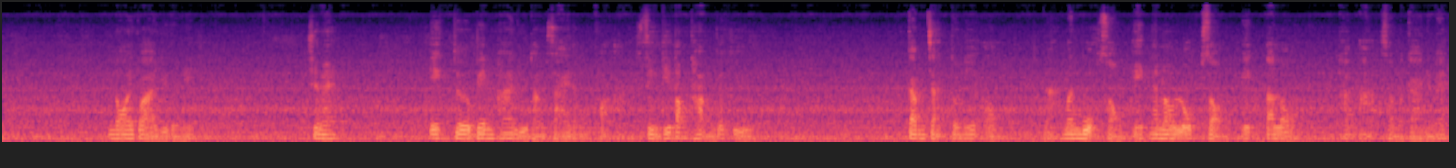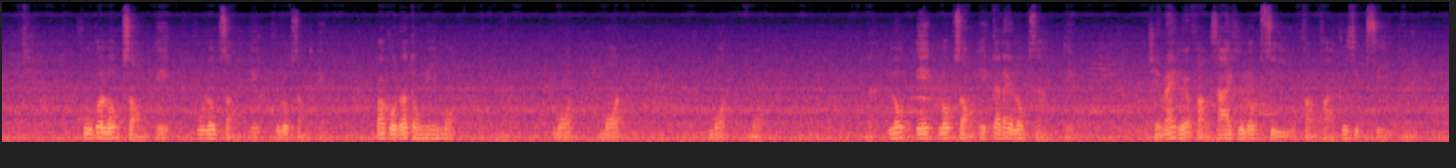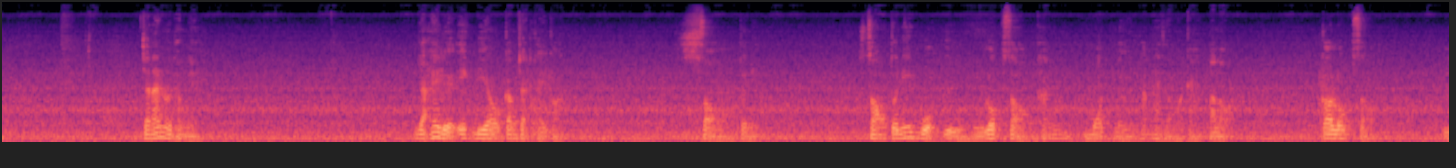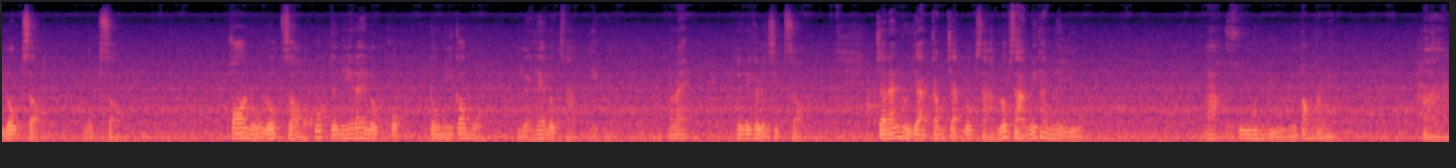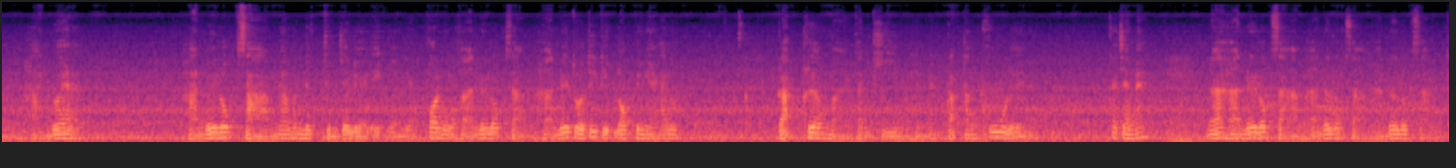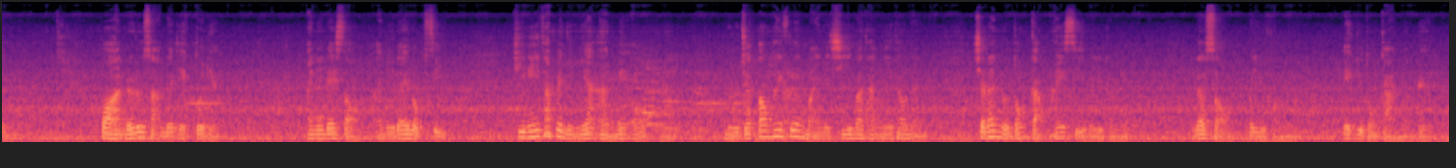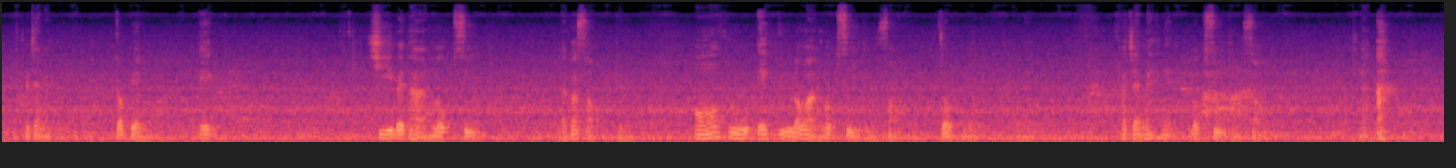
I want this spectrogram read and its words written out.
น้อยกว่าอยู่ตรงนี้ ใช่ไหม x เธอเพ่นพ่านอยู่ทางซ้ายทางขวา สิ่งที่ต้องทำก็คือกำจัดตัวนี้ออกนะมันบวก 2x งั้นเราลบ 2x ตลอด ทั้งอะสมการเห็นไหมครูก็ลบ 2x ครูลบ 2x ครูลบ 2x ปรากฏว่าตรงนี้หมด หมด หมด หมด หมดนะลบ x ลบ 2x ก็ได้ลบ 3x เห็นไหมเหลือฝั่งซ้ายคือลบ 4 ฝั่งขวาคือ 14นะจากนั้นหนูทำไง อยากให้เหลือ x เดียวกำจัดใครก่อน 2 ตัวนี้ 2 ตัวนี้บวกอยู่ หนูลบ 2 ทั้งหมดเลยทั้งในสมการตลอด ก็ลบ 2 ลบ2ลบ2พอหนูลบ2ปุ๊บตัวนี้ได้ลบ6ตรงนี้ก็หมดเหลือแค่ลบ3 x ใช่ไหมตัวนี้ก็เหลือ12จากนั้นหนูอยากกำจัดลบ3ลบ3นี่ทำอะไรอยู่อะคูณอยู่หนูต้องทำไงหารหารด้วยอะไรหารด้วยลบสามนะมันถึงจะเหลือ x อย่างเดียวพอหนูหารด้วยลบสามหารด้วยตัวที่ติดลบเป็นไงคะลูกกลับเครื่องหมายทันทีเห็นไหมกลับทั้งคู่เลยนะเข้าใจไหมนะหารด้วยลบสามหารด้วยลบสามหารด้วยลบสามตัวนี้ พอหารด้วยลบสามเหลือ x ตัวเดียว อันนี้ได้สองอันนี้ได้ลบสี่ทีนี้ถ้าเป็นอย่างเงี้อ่านไม่ออกนะหนูจะต้องให้เครื่องหมายในชี้มาทางนี้เท่านั้น ฉะนั้นหนูต้องกลับให้สี่มาอยู่ตรงนี้ แล้วสองไปอยู่ฝั่งนี้ x อยู่ตรงกลางเหมือนเดิมเข้าใจไหมก็เป็น x ชี้ไปทางลบสี่แล้วก็สองเป็นอ๋อครู x อยู่ระหว่างลบสี่ถึงสองจบเลยเข้าใจไหมเนี่ยลบสี่ถึงสองนะอะ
